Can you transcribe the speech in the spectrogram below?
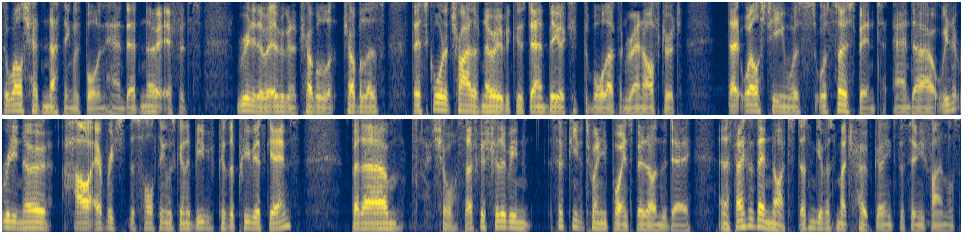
The Welsh had nothing with ball in hand. They had no efforts. Really, they were ever going to trouble, trouble us. They scored a out of nowhere because Dan Biggar kicked the ball up and ran after it. That Welsh team was, was so spent, and uh, we didn't really know how average this whole thing was going to be because of the previous games. But um, sure, South Africa should have been 15 to 20 points better on the day. And the fact that they're not doesn't give us much hope going to the semi-finals.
